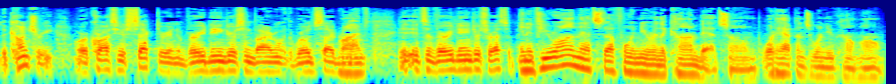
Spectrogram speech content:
the country or across your sector in a very dangerous environment with roadside bombs. Right. It's a very dangerous recipe. And if you're on that stuff when you're in the combat zone, what happens when you come home?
